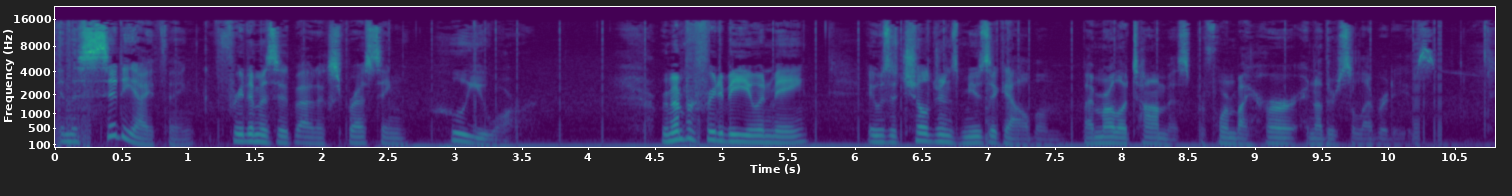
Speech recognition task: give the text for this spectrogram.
In the city, I think, freedom is about expressing who you are. Remember Free to Be You and Me? It was a children's music album by Marlo Thomas, performed by her and other celebrities. It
